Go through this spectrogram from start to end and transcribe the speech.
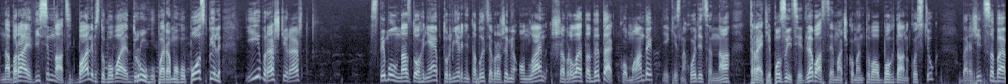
набирає 18 балів, здобуває другу перемогу поспіль. І, врешті-решт, стимул нас доганяє в турнірній таблиці в режимі онлайн Шевролета Детек команди, які знаходяться на третій позиції. Для вас цей матч коментував Богдан Костюк. Бережіть себе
